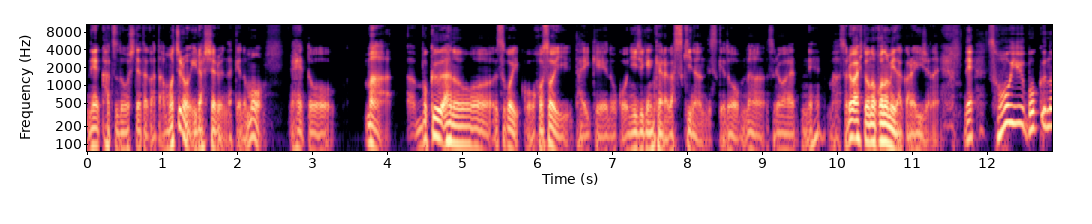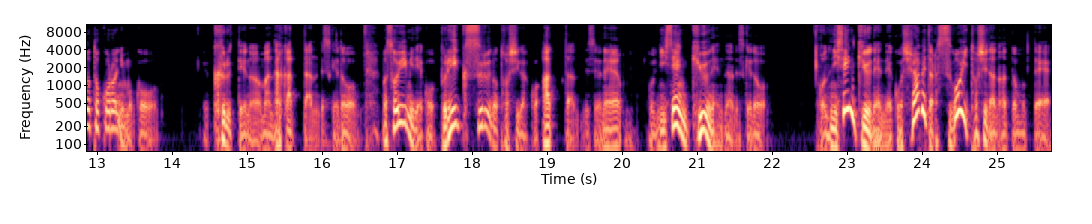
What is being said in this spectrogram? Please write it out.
ね、活動してた方はもちろんいらっしゃるんだけども、えっ、ー、と、まあ、僕、あの、すごい、こう、細い体型の、こう、二次元キャラが好きなんですけど、まあ、それはね、まあ、それは人の好みだからいいじゃない。で、そういう僕のところにも、こう、来るっていうのは、まあ、なかったんですけど、まあ、そういう意味で、こう、ブレイクスルーの年が、こう、あったんですよね。こ2009年なんですけど、この2009年ね、こう調べたらすごい年だなと思って、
